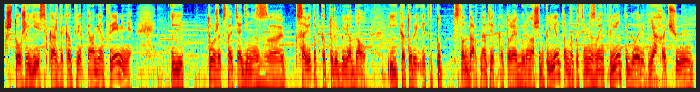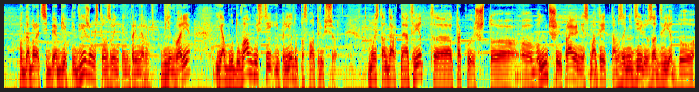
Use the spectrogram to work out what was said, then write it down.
что же есть в каждый конкретный момент времени. И тоже, кстати, один из э, советов, который бы я дал, и который это тот стандартный ответ, который я говорю нашим клиентам. Допустим, мне звонит клиент и говорит, я хочу подобрать себе объект недвижимости, он звонит мне, например, в январе, я буду в августе и приеду, посмотрю все. Мой стандартный ответ э, такой, что э, лучше и правильнее смотреть там за неделю, за две до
